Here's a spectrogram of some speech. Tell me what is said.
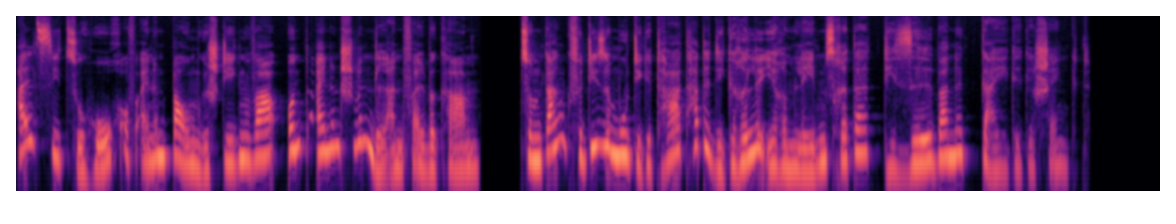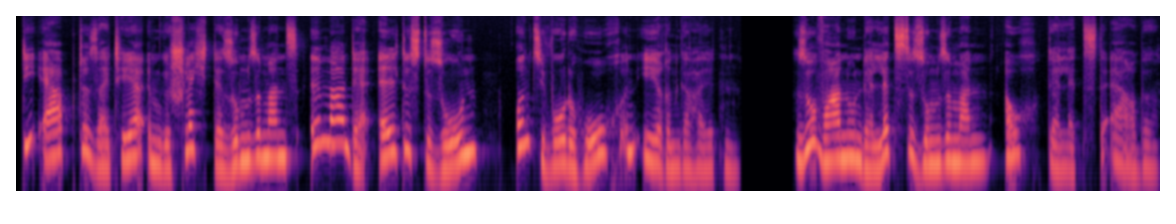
als sie zu hoch auf einen Baum gestiegen war und einen Schwindelanfall bekam. Zum Dank für diese mutige Tat hatte die Grille ihrem Lebensretter die silberne Geige geschenkt. Die erbte seither im Geschlecht der Sumsemanns immer der älteste Sohn und sie wurde hoch in Ehren gehalten. So war nun der letzte Sumsemann auch der letzte Erbe.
